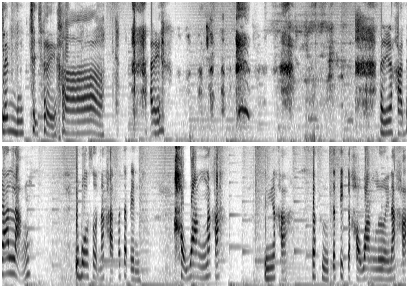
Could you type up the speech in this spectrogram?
เล่นมุกเฉยๆค่ะ อันนี้ อันนี้นะคะ ด้านหลังอุโบสถนะคะ ก็จะเป็นเขาวังนะคะ นี่นะคะ ก็คือจะติดกับเขาวังเลยนะคะ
